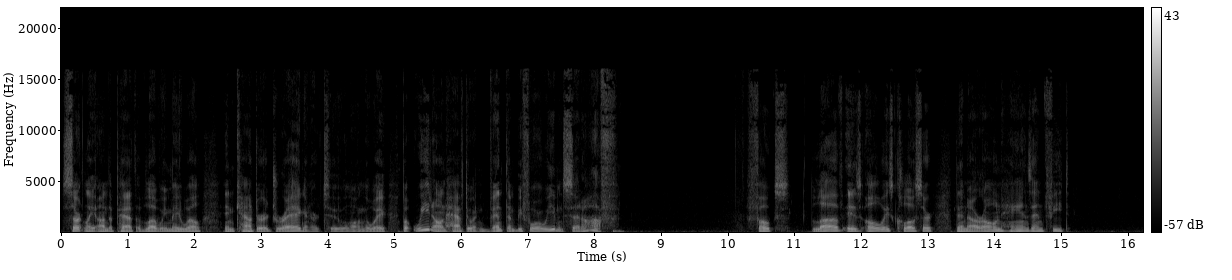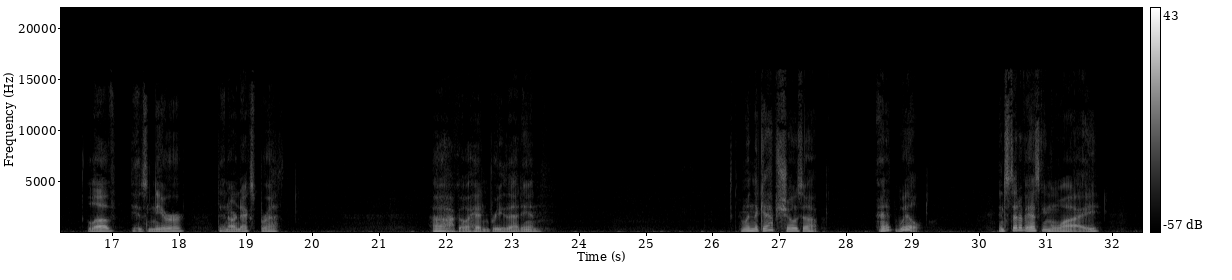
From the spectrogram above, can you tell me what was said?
Certainly, on the path of love, we may well encounter a dragon or two along the way, but we don't have to invent them before we even set off. Folks, love is always closer than our own hands and feet. Love is nearer than our next breath. Ah, go ahead and breathe that in. And when the gap shows up, and it will, instead of asking why,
